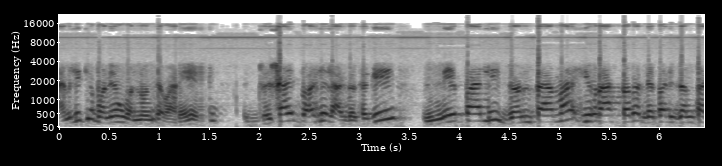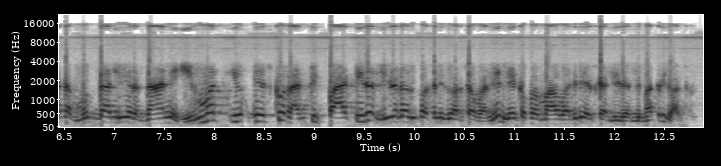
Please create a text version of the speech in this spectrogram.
हामीले के भन्यौँ भन्नुहुन्छ भने सायद अहिले लाग्दछ कि नेपाली जनतामा यो राष्ट्र र नेपाली जनताका मुद्दा लिएर जाने हिम्मत यो देशको राजनीतिक पार्टी र लिडरहरू कसैले गर्छ भने नेकपा माओवादी र यसका लिडरले मात्रै गर्छन्।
